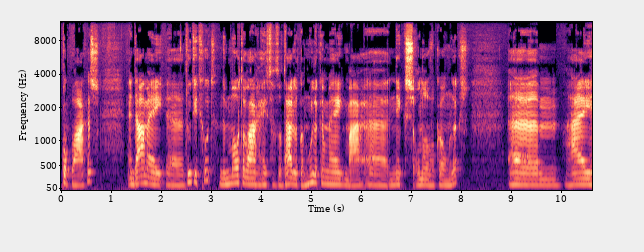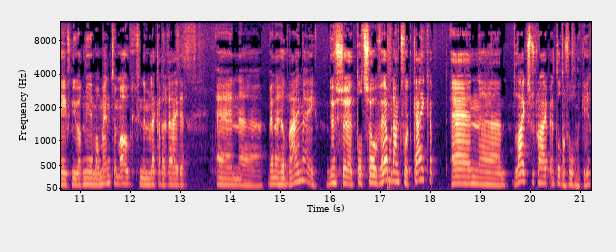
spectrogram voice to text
kopwagens. En daarmee uh, doet hij het goed. De motorwagen heeft er duidelijk wat moeilijker mee. Maar uh, niks onoverkomelijks. Um, hij heeft nu wat meer momentum ook. Ik vind hem lekkerder rijden. En uh, ben er heel blij mee. Dus uh, tot zover. Bedankt voor het kijken. En uh, like, subscribe en tot de volgende keer.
